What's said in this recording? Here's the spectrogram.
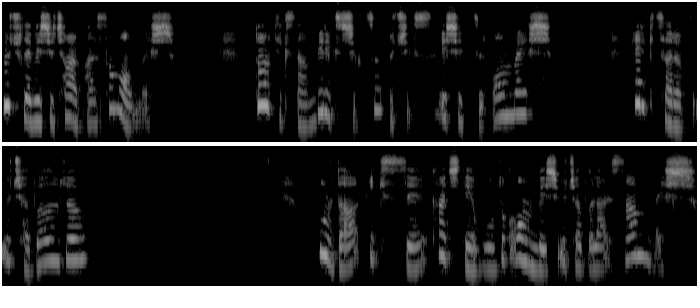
3 ile 5'i çarparsam 15. 4x'ten 1x çıktı. 3x eşittir 15. Her iki tarafı 3'e böldüm. Burada x'i kaç diye bulduk? 15'i 3'e bölersem 5.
